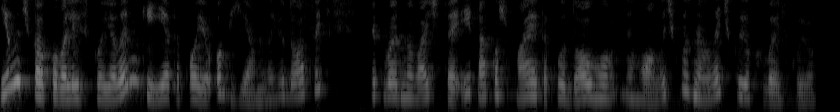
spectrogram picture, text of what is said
Гілочка ковалівської ялинки є такою об'ємною досить, як видно, бачите, і також має таку довгу голочку з невеличкою хвилькою.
